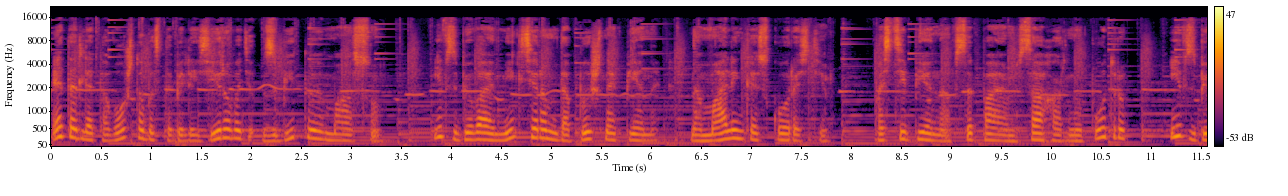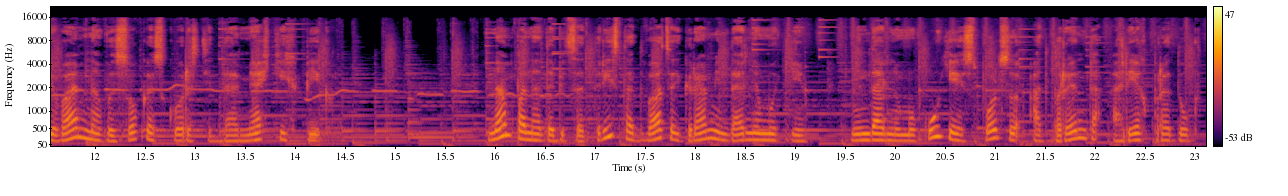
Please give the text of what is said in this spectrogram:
это для того, чтобы стабилизировать взбитую массу и взбиваем миксером до пышной пены на маленькой скорости. Постепенно всыпаем сахарную пудру и взбиваем на высокой скорости до мягких пик. Нам понадобится 320 грамм миндальной муки. Миндальную муку я использую от бренда Орех Продукт.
